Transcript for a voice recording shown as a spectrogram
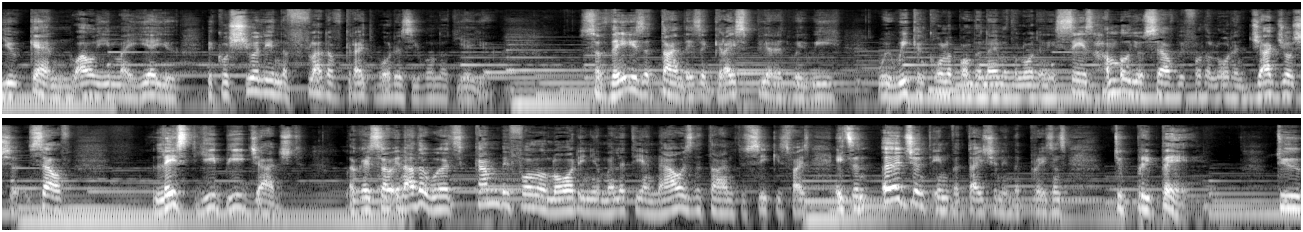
you can while he may hear you, because surely in the flood of great waters he will not hear you. So there is a time, there's a grace period where we where we can call upon the name of the Lord, and he says, Humble yourself before the Lord and judge yourself, lest ye be judged. Okay, so in other words, come before the Lord in humility, and now is the time to seek His face. It's an urgent invitation in the presence to prepare, to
